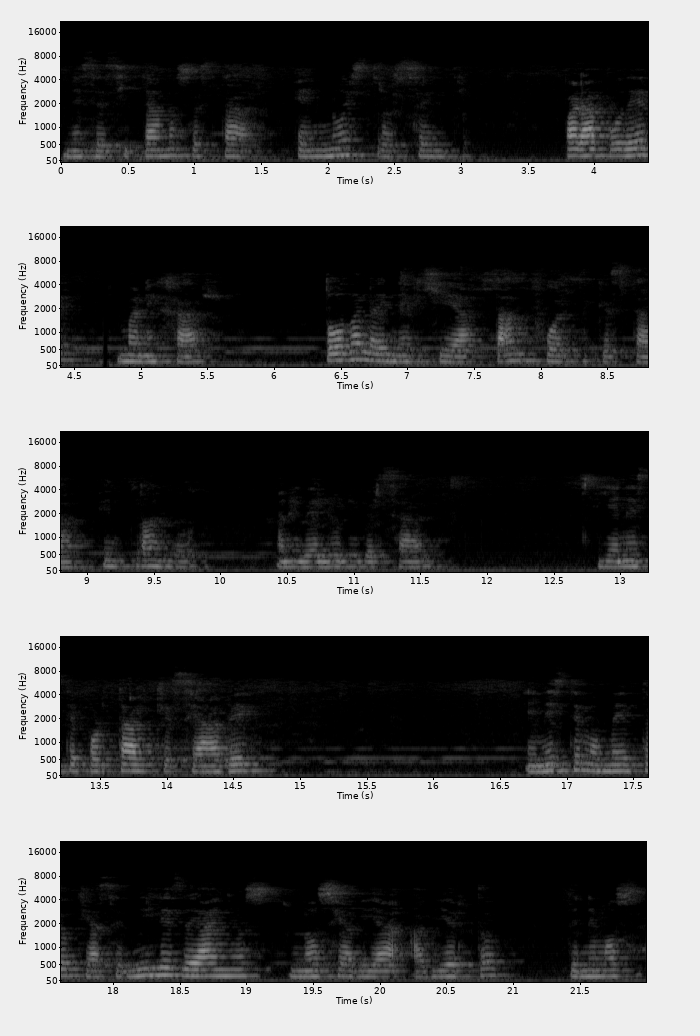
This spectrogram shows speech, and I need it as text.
Necesitamos estar en nuestro centro para poder manejar toda la energía tan fuerte que está entrando a nivel universal y en este portal que se abre en este momento que hace miles de años no se había abierto, tenemos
